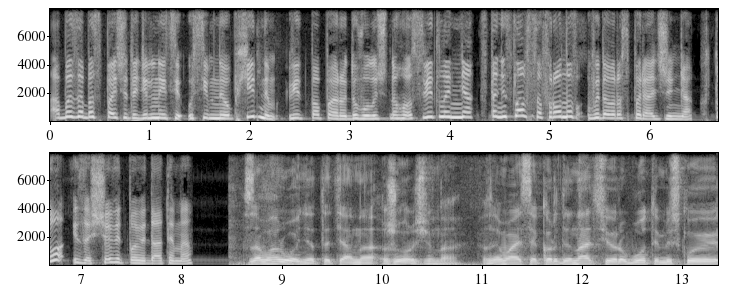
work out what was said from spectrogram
Аби забезпечити дільниці усім необхідним від паперу до вуличного освітлення, Станіслав Сафронов видав розпорядження, хто і за що відповідатиме. Завгороня Тетяна Жоржівна займається координацією роботи міської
